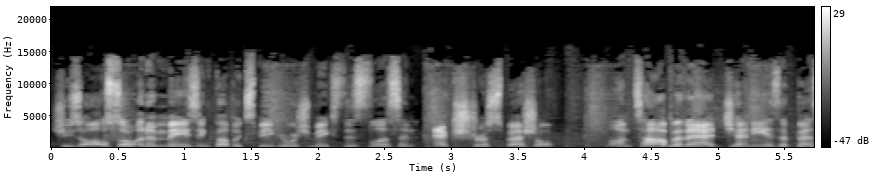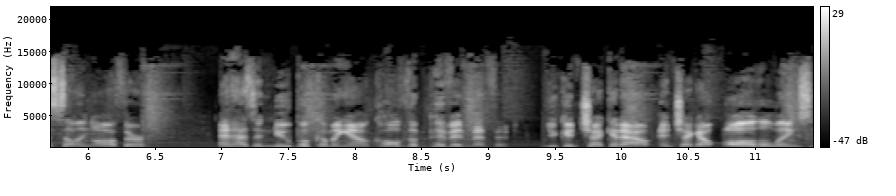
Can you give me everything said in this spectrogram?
She's also an amazing public speaker, which makes this lesson extra special. On top of that, Jenny is a best selling author and has a new book coming out called The Pivot Method. You can check it out and check out all the links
